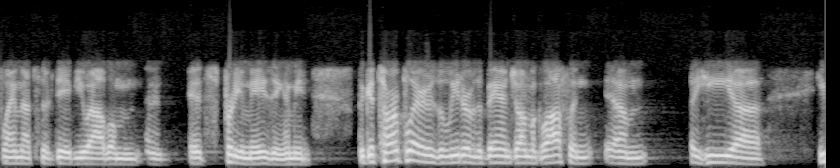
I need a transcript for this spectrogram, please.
Flame. That's their debut album, and it's pretty amazing. I mean, the guitar player who's the leader of the band, John McLaughlin, um, he uh, he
